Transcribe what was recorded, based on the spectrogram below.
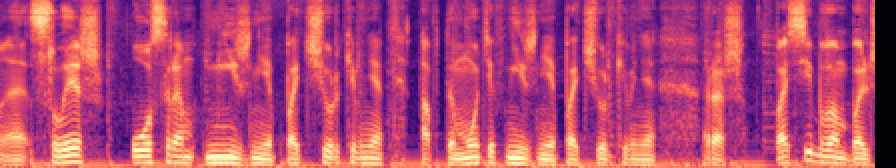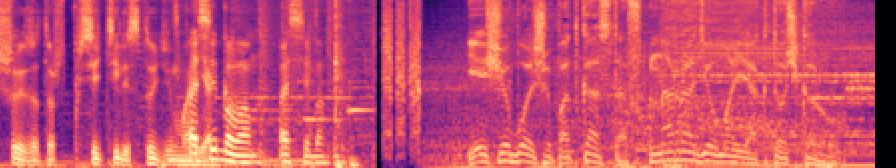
э, слэш осрам, нижнее подчеркивание, автомотив, нижнее подчеркивание, Раш. Спасибо вам большое за то, что посетили студию «Маяк». Спасибо вам, спасибо. Еще больше подкастов на радиомаяк.ру.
